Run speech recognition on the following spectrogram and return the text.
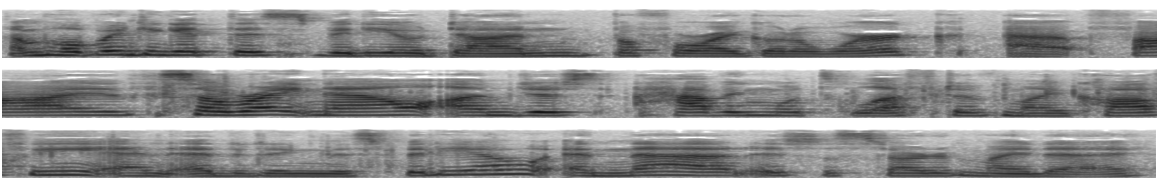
I'm hoping to get this video done before I go to work at 5. So right now I'm just having what's left of my coffee and editing this video and that is the start of my day.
